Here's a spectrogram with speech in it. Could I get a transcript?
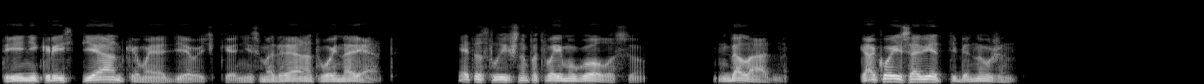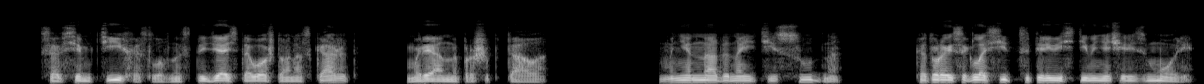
Ты не крестьянка, моя девочка, несмотря на твой наряд. Это слышно по твоему голосу. Да ладно. Какой совет тебе нужен? Совсем тихо, словно стыдясь того, что она скажет, Марианна прошептала. Мне надо найти судно, которая согласится перевести меня через море.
